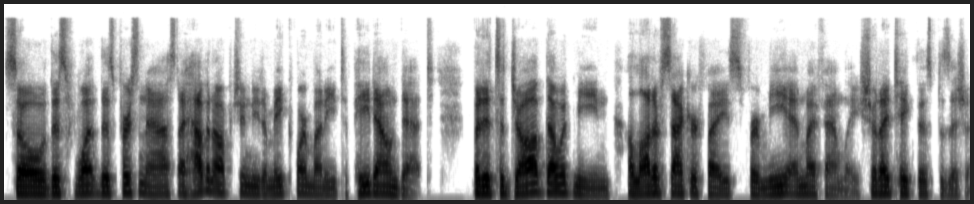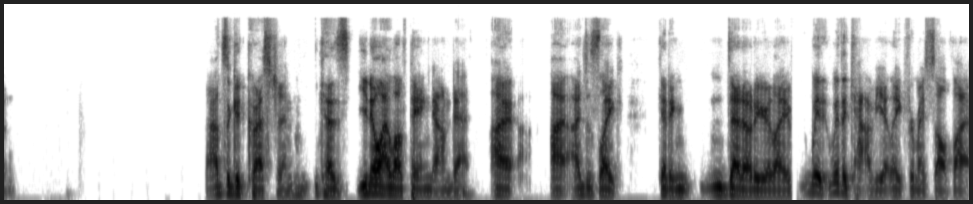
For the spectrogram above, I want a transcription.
So this what this person asked, I have an opportunity to make more money to pay down debt, but it's a job that would mean a lot of sacrifice for me and my family. Should I take this position? That's a good question because you know I love paying down debt. I I I just like getting debt out of your life with with a caveat like for myself I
